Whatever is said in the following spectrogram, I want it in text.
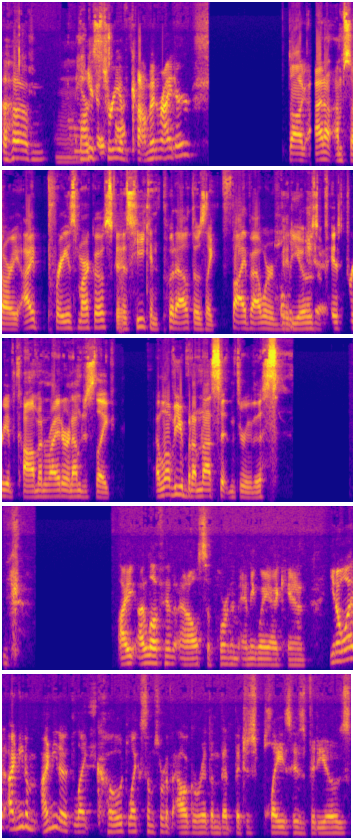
um, mm. Marcos history of Kamen Rider? Dog, I don't. I'm sorry. I praise Marcos because he can put out those like five hour Holy videos shit. of history of Kamen Rider, and I'm just like, I love you, but I'm not sitting through this. I, I love him and I'll support him any way I can. You know what? I need a I need to like code like some sort of algorithm that, that just plays his videos,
